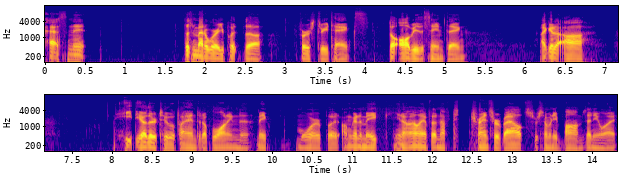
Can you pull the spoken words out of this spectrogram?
Fasten it. Doesn't matter where you put the first three tanks. They'll all be the same thing. I could uh, heat the other two if I ended up wanting to make more, but I'm gonna make, you know, I only have enough transfer valves for so many bombs anyway.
